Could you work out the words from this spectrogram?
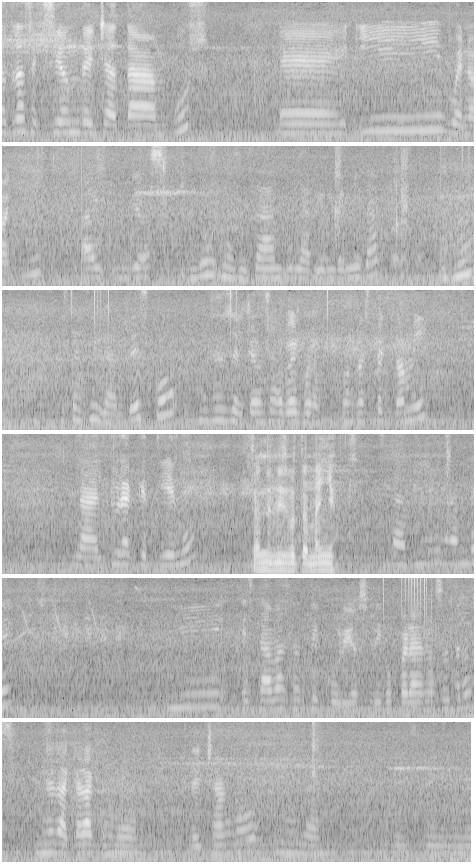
En otra sección de Chatampur eh, y bueno, aquí hay un dios hindú, nos está dando la bienvenida. Está gigantesco, no sé si se alcanza a ver, bueno, con respecto a mí, la altura que tiene, Están del mismo tamaño. está bien grande y está bastante curioso, digo, para nosotros. Tiene la cara como de chango, tiene este,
